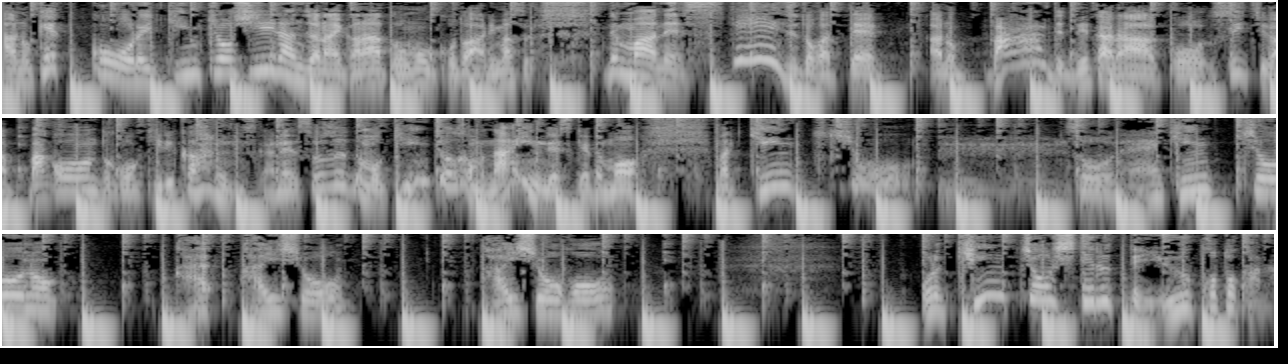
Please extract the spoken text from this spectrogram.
あの、結構俺緊張しいなんじゃないかなと思うことはあります。でもまあね、ステージとかって、あの、バーンって出たら、こう、スイッチがバコーンとこう切り替わるんですかね。そうするともう緊張とかもないんですけども、まあ緊張、そうね、緊張のか解消？解消法？俺緊張してるっていうことかな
